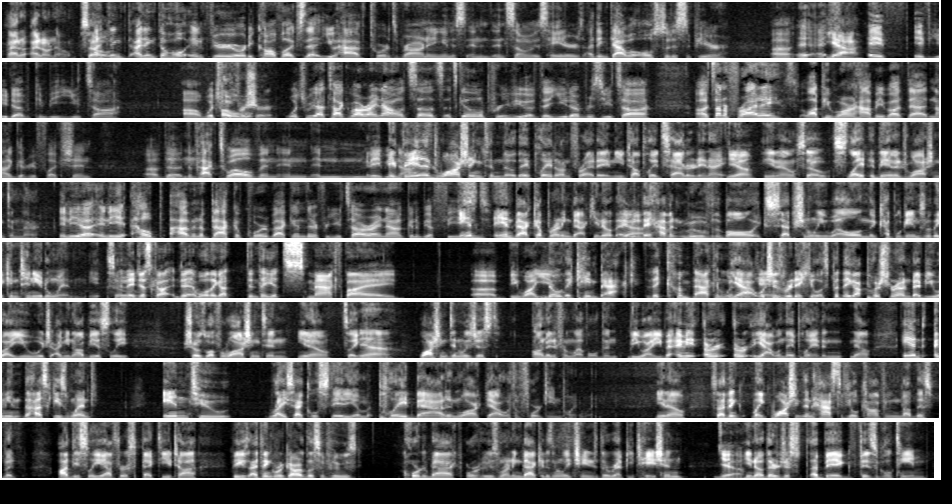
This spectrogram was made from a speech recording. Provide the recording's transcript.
I don't I don't know. So I think I think the whole inferiority complex that you have towards Browning and his, and, and some of his haters, I think that will also disappear. Uh, i- i- Yeah. If if UW can beat Utah, uh, which Oh, we'll- for sure. which we got to talk about right now. Let's uh, let's let's get a little preview of the UW versus Utah. Uh, it's on a Friday. A lot of people aren't happy about that. Not a good reflection of the, the Pac-12 and and, and maybe not. advantage Washington though they played on Friday and Utah played Saturday night. Yeah. you know, so slight advantage Washington there. Any uh, any help having a backup quarterback in there for Utah right now? Going to be a feast. and and backup running back. You know, I Yeah. mean, they haven't moved the ball exceptionally well in the couple games, but they continue to win. So And they just got. Well, they got. Didn't they get smacked by uh, BYU? no, they came back. did they come back and win? yeah, that which is ridiculous. But they got pushed around by BYU, which I mean, obviously shows well for Washington. You know, it's like yeah. Washington was just on a different level than BYU. But I mean, or, or yeah, when they played, and now, and I mean, the Huskies went into Rice Eccles Stadium, played bad, and walked out with a 14 point win. You know, so I think like Washington has to feel confident about this, but obviously you have to respect Utah because I think regardless of who's quarterback or who's running back, it doesn't really change their reputation. Yeah. You know, they're just a big physical team.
